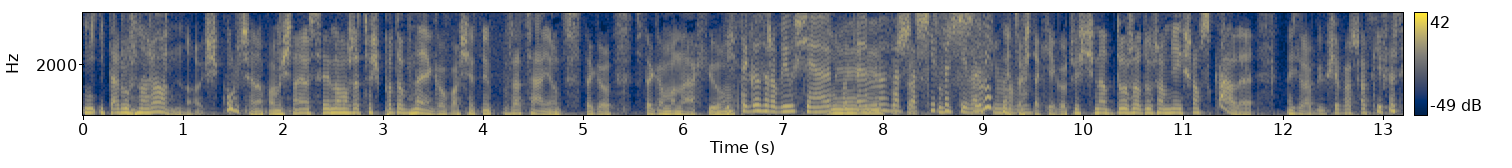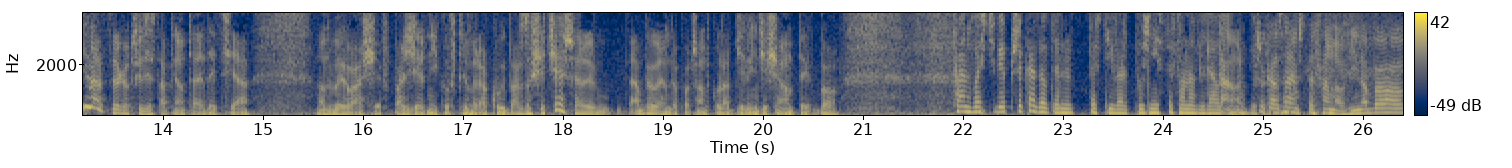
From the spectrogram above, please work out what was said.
i, I ta różnorodność. Kurczę, no pomyślałem sobie, no może coś podobnego właśnie tym, wracając z tego, z tego Monachium. I z tego zrobił się Nie, potem po Warszawski prostu Festiwal Zróbmy Filmowy. coś takiego, oczywiście na dużo, dużo mniejszą skalę. No i zrobił się Warszawski Festiwal, którego 35. edycja odbyła się w październiku w tym roku i bardzo się cieszę. Ja byłem do początku lat 90., bo Pan właściwie przekazał ten festiwal później Stefanowi Laudynowi. tak, przekazałem prawda? Stefanowi, no bo,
